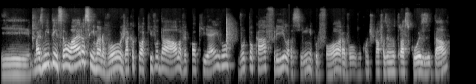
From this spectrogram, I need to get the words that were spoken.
E, mas minha intenção lá era assim, mano, vou, já que eu tô aqui, vou dar aula, ver qual que é e vou, vou tocar a frila, assim, por fora, vou, vou continuar fazendo outras coisas e tal.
